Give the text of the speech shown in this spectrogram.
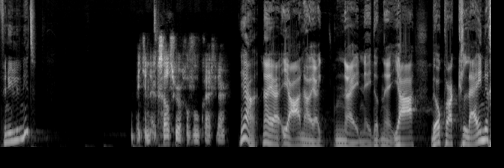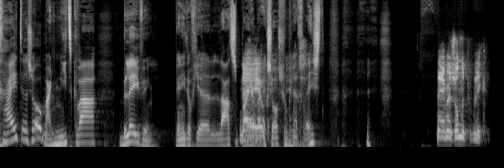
Vinden jullie niet? Beetje een Excelsior gevoel krijg je daar. Ja, nou ja, ja, nou ja, nee, nee, dat nee. Ja, wel qua kleinigheid en zo, maar niet qua beleving. Ik weet niet of je de laatste paar Nee, jaar bij. Excelsior bent geweest. Nee, maar zonder publiek.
